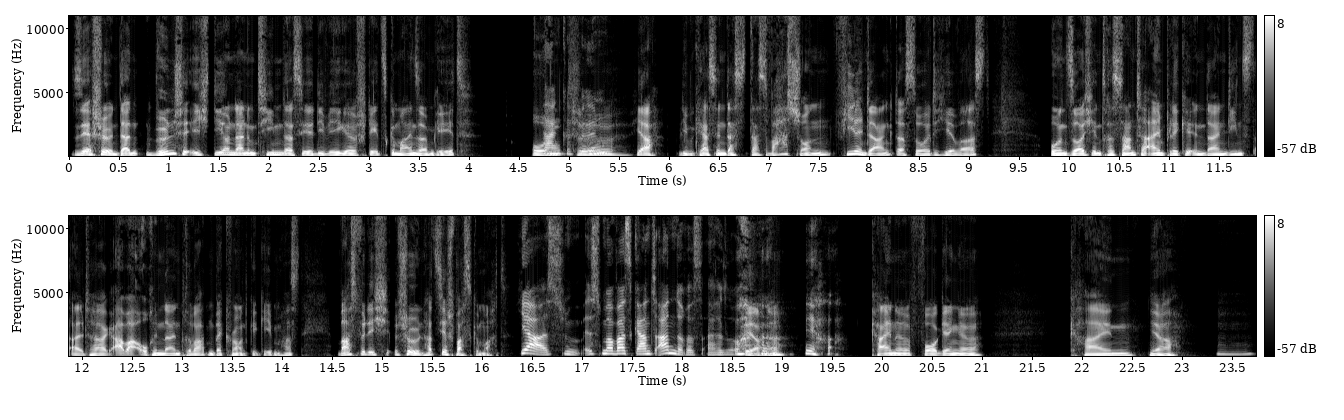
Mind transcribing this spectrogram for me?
Sehr schön. Dann wünsche ich dir und deinem Team, dass ihr die Wege stets gemeinsam geht. Und Dankeschön. Äh, ja, liebe Kerstin, das, das war's schon. Vielen Dank, dass du heute hier warst. Und solch interessante Einblicke in deinen Dienstalltag, aber auch in deinen privaten Background gegeben hast. War's für dich schön? Hat's dir Spaß gemacht? Ja, es ist mal was ganz anderes, also. Ja, ne? ja. Keine Vorgänge, kein, ja, Mhm.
